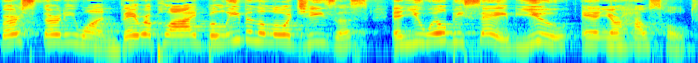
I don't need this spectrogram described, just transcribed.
Verse 31 They replied, Believe in the Lord Jesus, and you will be saved, you and your household.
